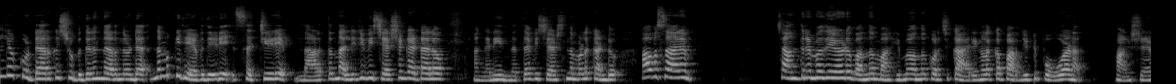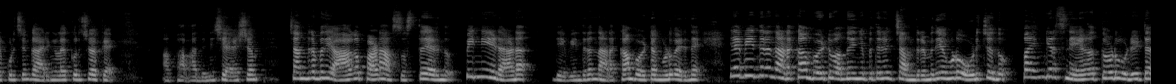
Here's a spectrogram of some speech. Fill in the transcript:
എല്ലാ കൂട്ടുകാർക്കും ശുഭദിനം നേർന്നുണ്ട് നമുക്ക് രേവതിയുടെ സച്ചിയുടെ നാളത്തെ നല്ലൊരു വിശേഷം കേട്ടാലോ? അങ്ങനെ ഇന്നത്തെ വിശേഷം നമ്മൾ കണ്ടു. അവസാനം ചന്ദ്രമതിയോട് വന്ന് മഹിമ ഒന്ന് കുറച്ച് കാര്യങ്ങളൊക്കെ പറഞ്ഞിട്ട് പോവാണ്. ഫംഗ്ഷനെ കുറിച്ചും കാര്യങ്ങളെ കുറിച്ചും ഒക്കെ. അപ്പൊ അതിനുശേഷം ചന്ദ്രമതി ആകെപ്പാടെ അസ്വസ്ഥയായിരുന്നു. പിന്നീടാണ് രവീന്ദ്രൻ നടക്കാൻ പോയിട്ട് അങ്ങോട്ട് വരുന്നത് രവീന്ദ്രൻ നടക്കാൻ പോയിട്ട് വന്നു കഴിഞ്ഞപ്പോഴത്തേനും ചന്ദ്രമതി അങ്ങോട്ട് ഓടിച്ചെന്നു. ഭയങ്കര സ്നേഹത്തോട് കൂടിയിട്ട്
